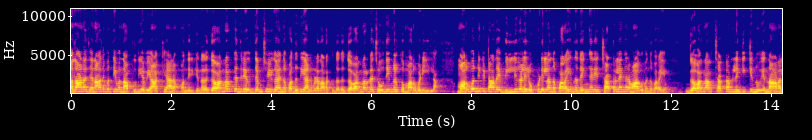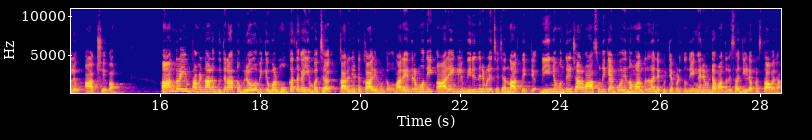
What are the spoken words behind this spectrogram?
അതാണ് ജനാധിപത്യം എന്ന പുതിയ വ്യാഖ്യാനം വന്നിരിക്കുന്നത്. ഗവർണർക്കെതിരെ യുദ്ധം ചെയ്യുക എന്ന പദ്ധതിയാണ് ഇവിടെ നടക്കുന്നത്. ഗവർണറുടെ ചോദ്യങ്ങൾക്ക് മറുപടിയില്ല. മറുപടി കിട്ടാതെ ബില്ലുകളിൽ ഒപ്പിടില്ലെന്ന് പറയുന്നത് എങ്ങനെ ചട്ടലംഘനമാകുമെന്ന് പറയും. ഗവർണർ ചട്ടം ലംഘിക്കുന്നു എന്നാണല്ലോ ആക്ഷേപം. ആന്ധ്രയും തമിഴ്നാടും ഗുജറാത്തും പുരോഗമിക്കുമ്പോൾ മൂക്കത്ത് കൈയും വച്ച് കരഞ്ഞിട്ട് കാര്യമുണ്ടോ? നരേന്ദ്രമോദി ആരെങ്കിലും വിരുന്നിന് വിളിച്ച് ചെന്നാൽ തെറ്റ്. വീഞ്ഞ മുന്തിരിച്ചാറും ആസ്വദിക്കാൻ പോയെന്ന് മന്ത്രി തന്നെ കുറ്റപ്പെടുത്തുന്നു. എങ്ങനെയുണ്ട് മന്ത്രി സജിയുടെ പ്രസ്താവന?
